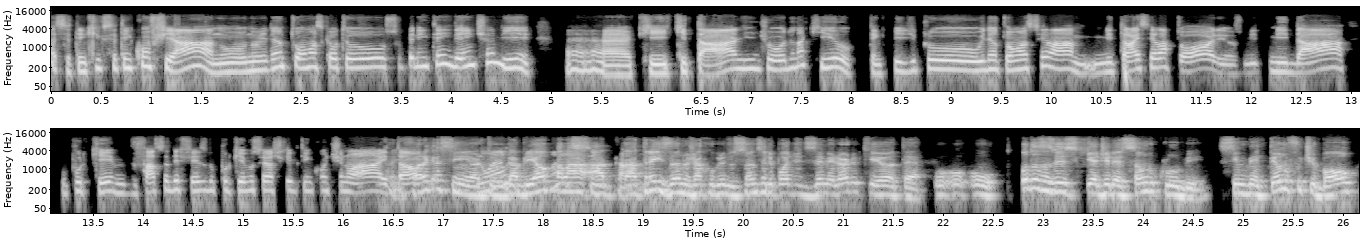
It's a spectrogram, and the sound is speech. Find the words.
É, você tem que você tem que confiar no, no William Thomas, que é o teu superintendente ali é, que, que tá ali de olho naquilo. Tem que pedir pro William Thomas, sei lá, me traz relatórios, me, me dá o porquê, faça a defesa do porquê você acha que ele tem que continuar e é, tal. Fora que assim, Arthur, é, o Gabriel tá é lá assim, há, há, três anos já cobrindo o Santos, ele pode dizer melhor do que eu até. O, o, o, todas as vezes que a direção do clube se meteu no futebol,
